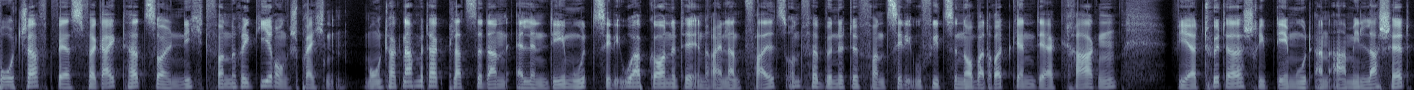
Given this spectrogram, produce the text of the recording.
Botschaft, wer es vergeigt hat, soll nicht von Regierung sprechen. Montagnachmittag platzte dann Ellen Demuth, CDU-Abgeordnete in Rheinland-Pfalz und Verbündete von CDU-Vize Norbert Röttgen, der Kragen. Via Twitter schrieb Demuth an Armin Laschet,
